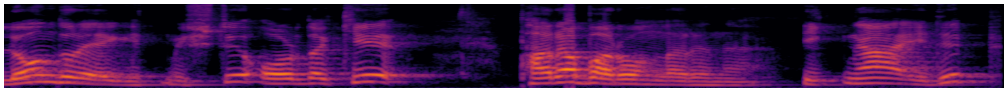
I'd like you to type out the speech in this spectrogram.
Londra'ya gitmişti. Oradaki para baronlarını ikna edip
